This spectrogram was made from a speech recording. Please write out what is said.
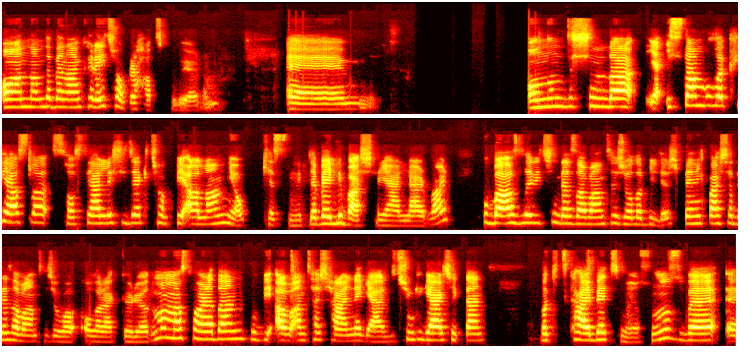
O anlamda ben Ankara'yı çok rahat buluyorum. Ee, onun dışında ya İstanbul'la kıyasla sosyalleşecek çok bir alan yok kesinlikle. Belli başlı yerler var. Bu bazıları için dezavantaj olabilir. Ben ilk başta dezavantaj olarak görüyordum ama sonradan bu bir avantaj haline geldi. Çünkü gerçekten vakit kaybetmiyorsunuz ve e,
